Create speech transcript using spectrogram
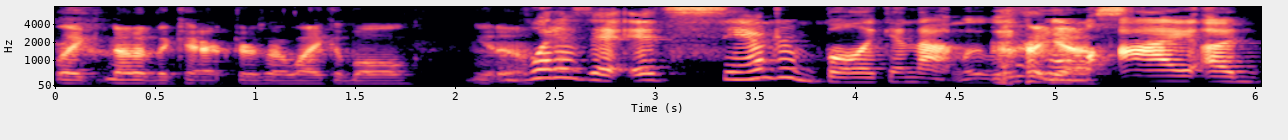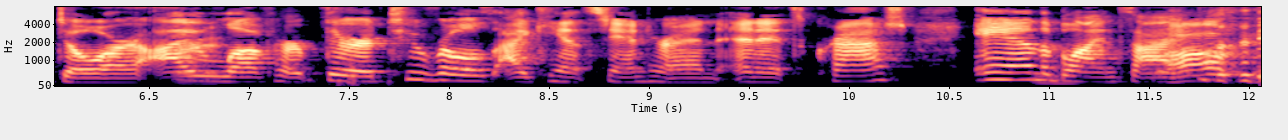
like none of the characters are likable you know What is it? It's Sandra Bullock in that movie, whom Yes. I adore. I Right. love her. There are two roles I can't stand her in, and it's Crash and The mm. Blind Side. Oh, because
